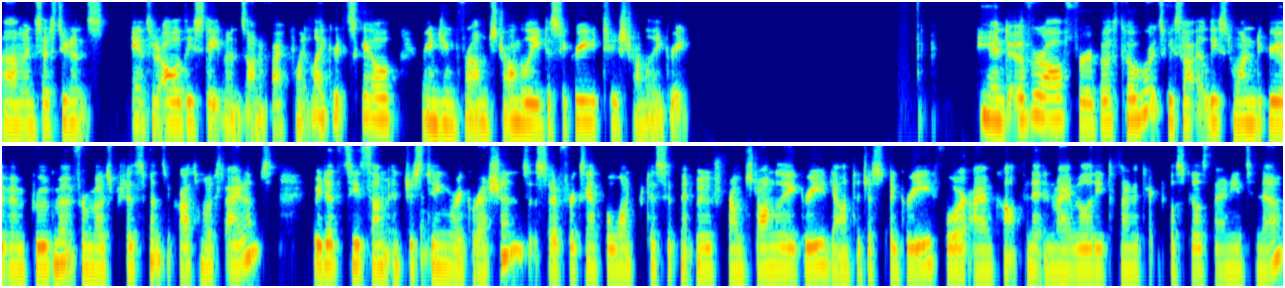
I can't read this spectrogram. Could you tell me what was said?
Um, and so students answered all of these statements on a five point Likert scale, ranging from strongly disagree to strongly agree. And overall, for both cohorts, we saw at least one degree of improvement for most participants across most items. We did see some interesting regressions. So for example, one participant moved from strongly agree down to just agree for I am confident in my ability to learn the technical skills that I need to know.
